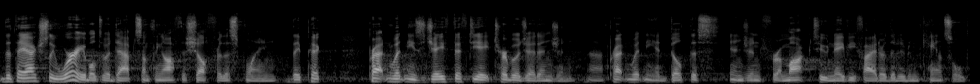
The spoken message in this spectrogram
that they actually were able to adapt something off the shelf for this plane. They picked Pratt & Whitney's J58 turbojet engine. Uh, Pratt & Whitney had built this engine for a Mach 2 Navy fighter that had been canceled.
